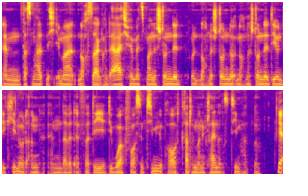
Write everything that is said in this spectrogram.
Ähm, dass man halt nicht immer noch sagen konnte, ah, ich höre mir jetzt mal eine Stunde und noch eine Stunde und noch eine Stunde die und die Keynote an. Ähm, da wird einfach die, die Workforce im Team gebraucht, gerade wenn man ein kleineres Team hat. Ne? Ja.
